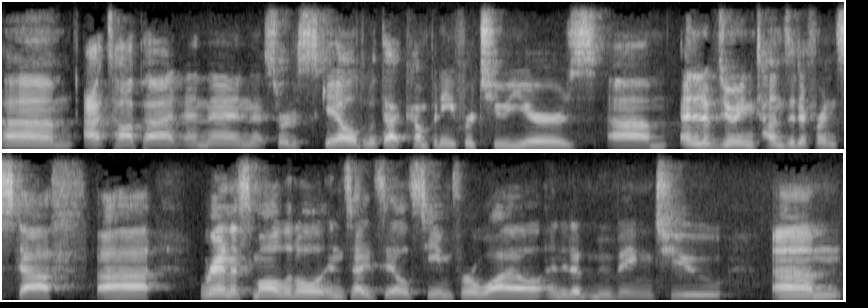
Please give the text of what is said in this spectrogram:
um, at Top Hat and then sort of scaled with that company for two years. Um, ended up doing tons of different stuff. Uh, ran a small little inside sales team for a while. Ended up moving to um,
